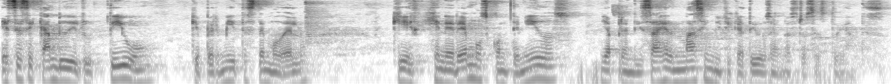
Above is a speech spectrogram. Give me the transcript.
Es ese cambio disruptivo que permite este modelo que generemos contenidos y aprendizajes más significativos en nuestros estudiantes.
